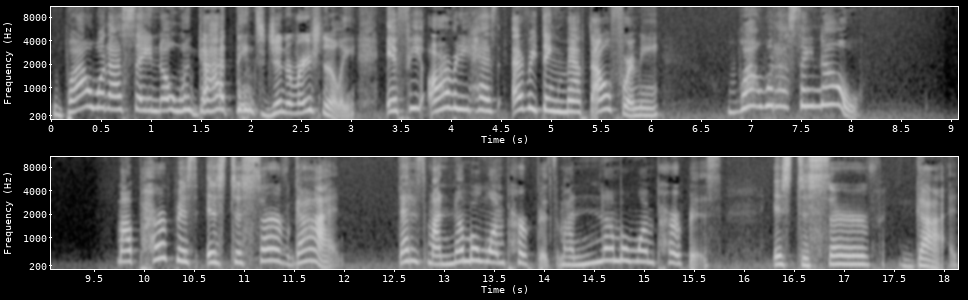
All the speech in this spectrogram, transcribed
Why would I say no when God thinks generationally? If He already has everything mapped out for me, why would I say no? My purpose is to serve God. That is my number one purpose. My number one purpose is to serve God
